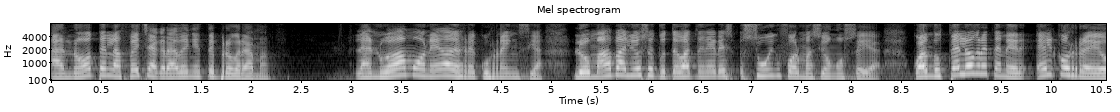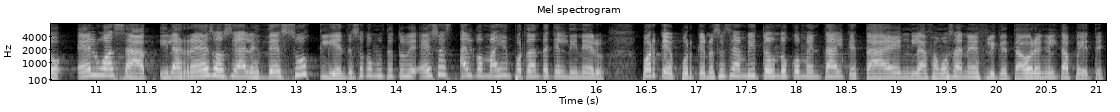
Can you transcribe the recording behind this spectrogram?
anoten la fecha, graben este programa. La nueva moneda de recurrencia, lo más valioso que usted va a tener es su información. O sea, cuando usted logre tener el correo, el WhatsApp y las redes sociales de sus clientes, eso como usted tuvi- eso es algo más importante que el dinero. ¿Por qué? Porque no sé si han visto un documental que está en la famosa Netflix, que está ahora en el tapete,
